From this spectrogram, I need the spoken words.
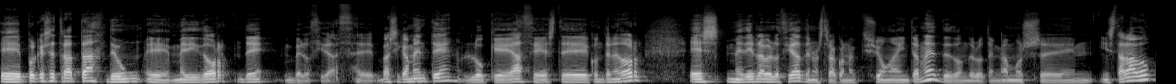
eh, porque se trata de un eh, medidor de velocidad. Eh, básicamente, lo que hace este contenedor es medir la velocidad de nuestra conexión a Internet, de donde lo tengamos instalado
